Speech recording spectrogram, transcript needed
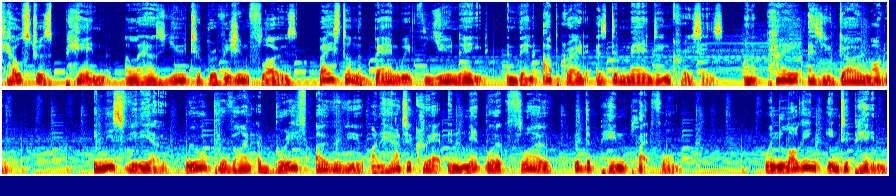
Telstra's PEN allows you to provision flows based on the bandwidth you need and then upgrade as demand increases on a pay-as-you-go model. In this video, we will provide a brief overview on how to create a network flow with the PEN platform. When logging into PEN,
